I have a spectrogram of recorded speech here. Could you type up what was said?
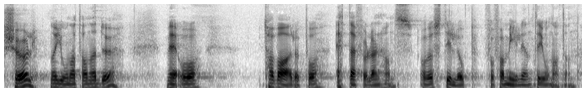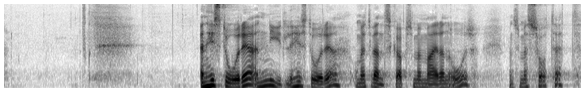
sjøl når Jonathan er død, ved å ta vare på etterfølgeren hans og ved å stille opp for familien til Jonathan. En historie, en nydelig historie om et vennskap som er mer enn ord, men som er så tett,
